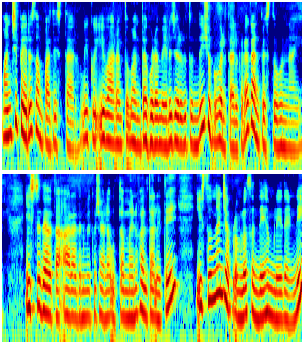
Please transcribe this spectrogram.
మంచి పేరు సంపాదిస్తారు. మీకు ఈ వారంతో అంతా కూడా మేలు జరుగుతుంది. శుభ ఫలితాలు కూడా కనిపిస్తూ ఉన్నాయి. ఇష్టదేవత ఆరాధన మీకు చాలా ఉత్తమమైన ఫలితాలు అయితే ఇస్తుందని చెప్పడంలో సందేహం లేదండి.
